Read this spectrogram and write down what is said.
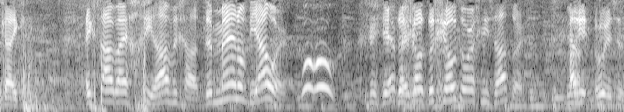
Kijk, ik sta bij Harry Haviga, de man of the hour. Woehoe! De, gro- de grote organisator. Harry, hoe is het?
